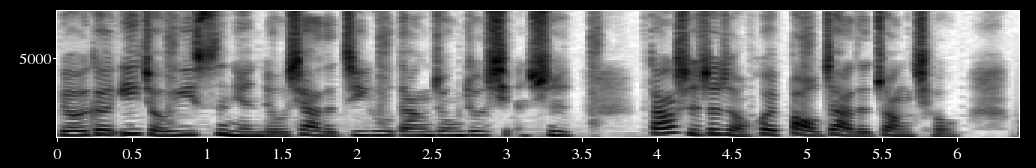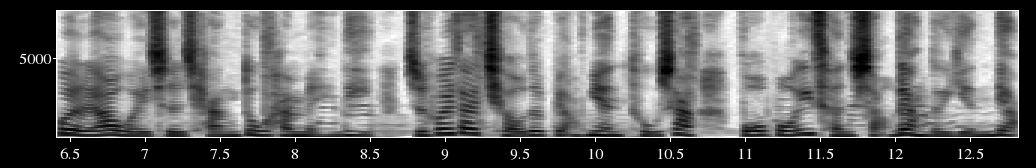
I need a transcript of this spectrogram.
有一个一九一四年留下的记录当中就显示。当时这种会爆炸的撞球，为了要维持强度和美丽，只会在球的表面涂上薄薄一层少量的颜料。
